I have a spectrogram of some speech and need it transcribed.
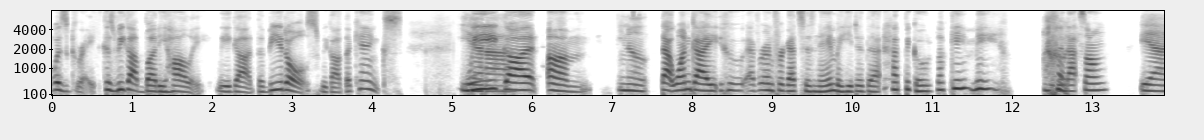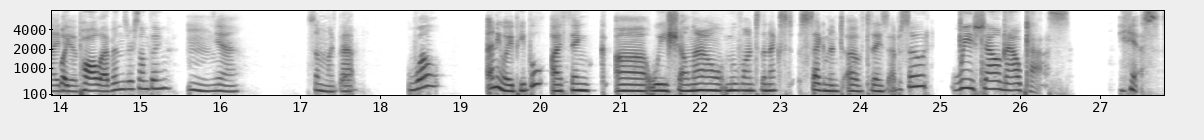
was great because we got Buddy Holly, we got the Beatles, we got the Kinks, Yeah, we got um you know, that one guy who everyone forgets his name, but he did that "Happy Go Lucky Me." That song, yeah, I like do. Paul Evans or something. Mm, yeah. Something like Yeah. that. Well, anyway, people, I think uh, we shall now move on to the next segment of today's episode. We shall now pass. Yes.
